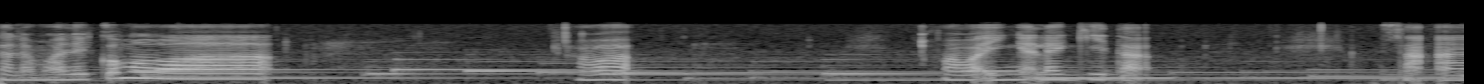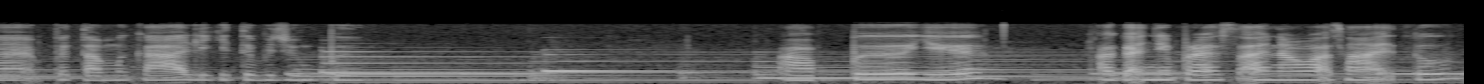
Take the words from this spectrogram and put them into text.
Assalamualaikum awak. Awak Awak ingat lagi tak saat pertama kali kita berjumpa? Apa ya agaknya perasaan awak saat itu?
